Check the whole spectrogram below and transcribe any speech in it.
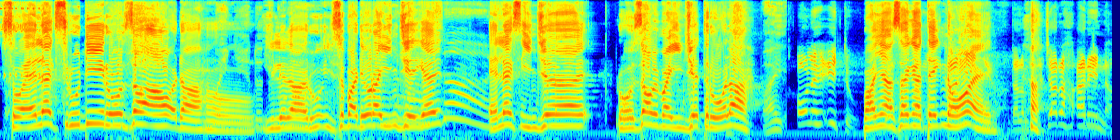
So Alex, Rudy, Rosa out dah. Oh, gila lah. Ru- sebab dia orang injured kan? Alex injured. Rosa memang injured terus lah. Baik. Oleh itu, Banyak sangat tekno kan? dalam Ha. sejarah arena,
